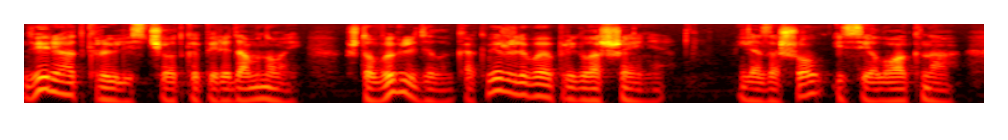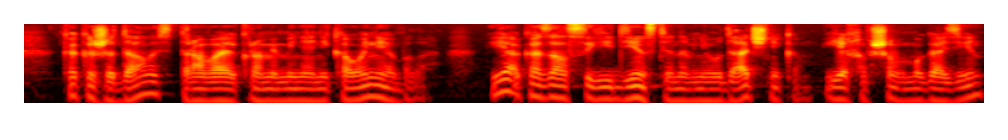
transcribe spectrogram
Двери открылись четко передо мной, что выглядело как вежливое приглашение. Я зашел и сел у окна – как ожидалось, трамвая кроме меня никого не было. Я оказался единственным неудачником, ехавшим в магазин,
